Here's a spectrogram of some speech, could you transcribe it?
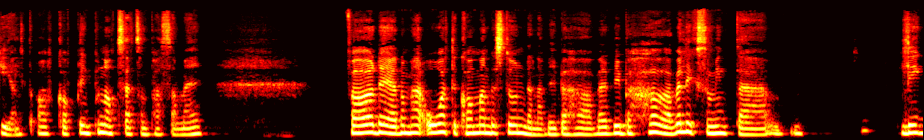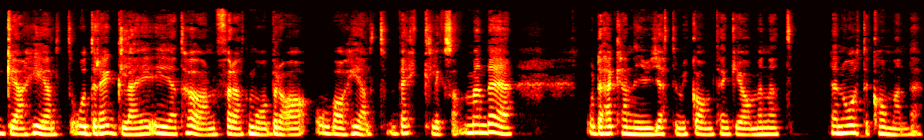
helt avkoppling på något sätt som passar mig? För det är de här återkommande stunderna vi behöver. Vi behöver liksom inte ligga helt och dregla i ett hörn för att må bra och vara helt väck liksom. Men det är, och det här kan ni ju jättemycket om tänker jag, men att den återkommande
